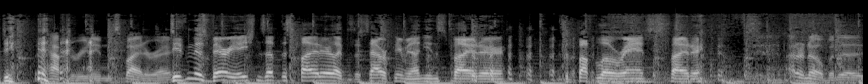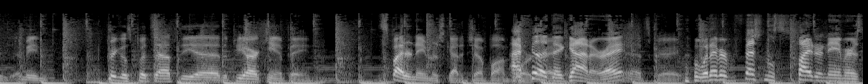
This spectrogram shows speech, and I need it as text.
they have to rename the spider, right? Do you think there's variations of the spider? Like there's a sour cream and onion spider, there's a buffalo ranch spider. I don't know, but uh, I mean, Pringles puts out the uh, the PR campaign. The spider namers got to jump on board. I feel like right? they got it right. That's great. Whatever professional spider namers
